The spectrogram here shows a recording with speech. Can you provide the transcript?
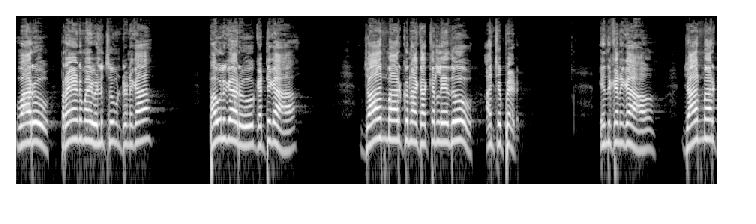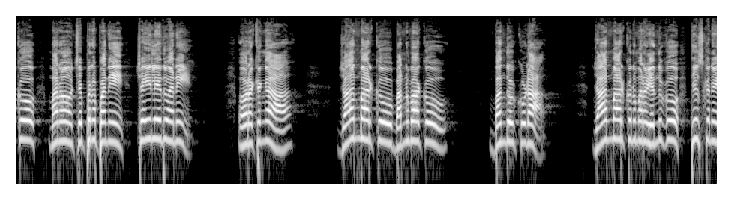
వారు ప్రయాణమై వెళుతూ ఉంటుండగా పౌలు గారు గట్టిగా జాన్ మార్కు నాకు అక్కర్లేదు అని చెప్పాడు. ఎందుకనగా జాన్ మార్కు మనం చెప్పిన పని చేయలేదు అని ఓ రకంగా జాన్ మార్కు బర్నబాకు బంధువు కూడా జాన్ మార్కును మనం ఎందుకు తీసుకుని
